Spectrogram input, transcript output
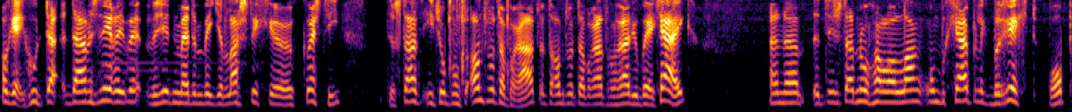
Oké, goed, da- dames en heren. We, we zitten met een beetje een lastige eh, kwestie. Er staat iets op ons antwoordapparaat. Het antwoordapparaat van Radio Bergijk. En eh, het is daar nogal een lang onbegrijpelijk bericht op.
